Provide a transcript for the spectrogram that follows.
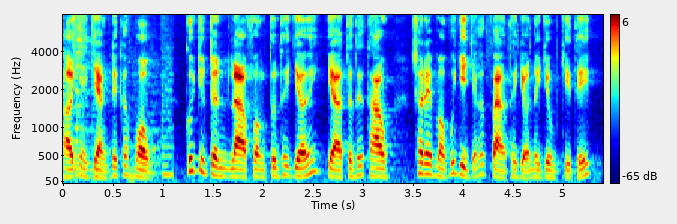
ở nhà hàng DK1. Cuối chương trình là phần tin thế giới và tin thể thao. Sau đây mời quý vị và các bạn theo dõi nội dung chi tiết.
